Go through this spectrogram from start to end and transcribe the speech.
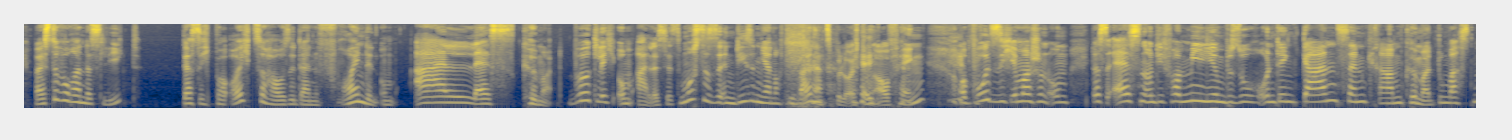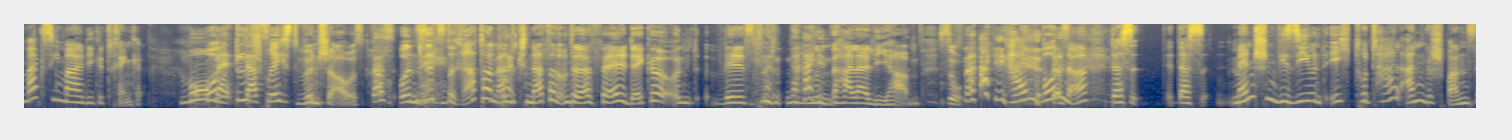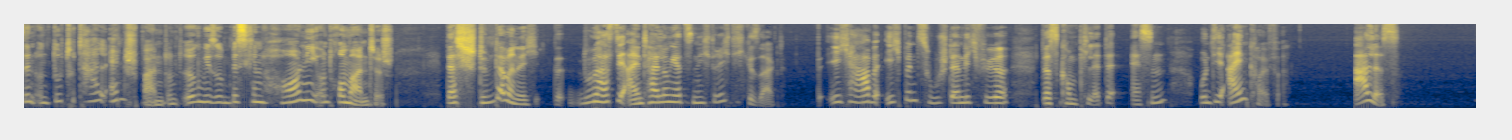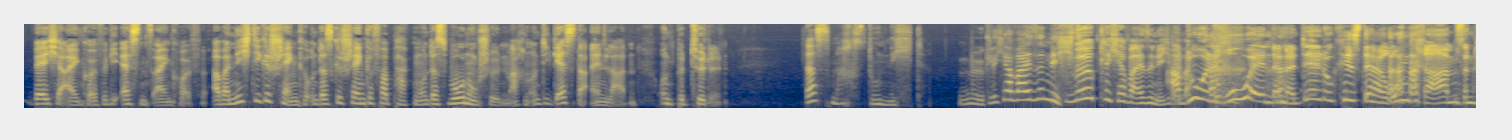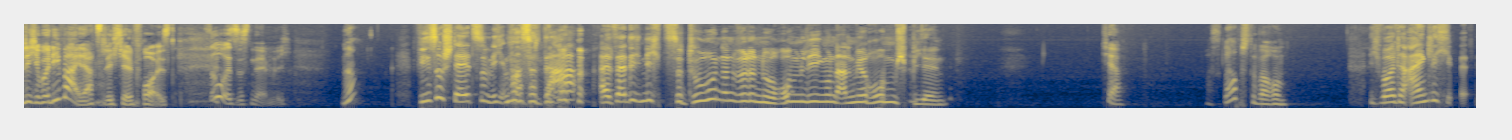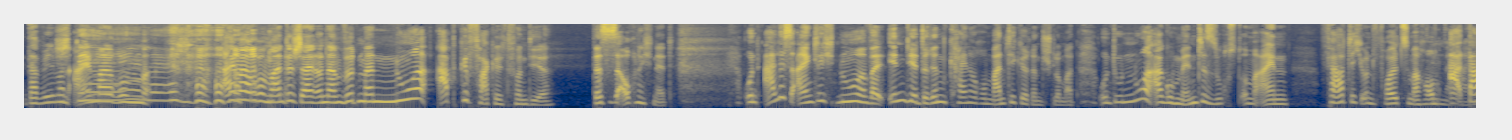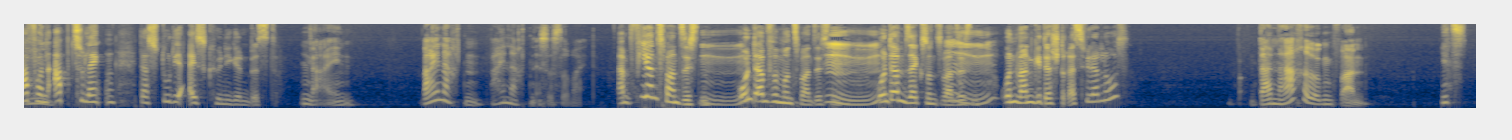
Weißt du, woran das liegt? Dass sich bei euch zu Hause deine Freundin um alles kümmert. Wirklich um alles. Jetzt musste sie in diesem Jahr noch die Weihnachtsbeleuchtung aufhängen, obwohl sie sich immer schon um das Essen und die Familienbesuche und den ganzen Kram kümmert. Du machst maximal die Getränke. Moment, und du das- sprichst Wünsche aus. das- und sitzt ratternd Nein. und knatternd unter der Felldecke und willst Nein. ein Halali haben. So. Nein. Kein Wunder, dass, dass Menschen wie sie und ich total angespannt sind und du total entspannt und irgendwie so ein bisschen horny und romantisch. Das stimmt aber nicht. Du hast die Einteilung jetzt nicht richtig gesagt. Ich habe, ich bin zuständig für das komplette Essen und die Einkäufe. Alles. Welche Einkäufe? Die Essenseinkäufe. Aber nicht die Geschenke und das Geschenke verpacken und das Wohnung schön machen und die Gäste einladen und betüddeln. Das machst du nicht. Möglicherweise nicht. Möglicherweise nicht, weil Aber- du in Ruhe in deiner Dildo-Kiste herumkramst und dich über die Weihnachtslichtchen freust. So ist es nämlich. Ne? Wieso stellst du mich immer so dar, als hätte ich nichts zu tun und würde nur rumliegen und an mir rumspielen? Tja, was glaubst du, warum? Ich wollte eigentlich, da will man einmal, rom einmal romantisch sein und dann wird man nur abgefackelt von dir. Das ist auch nicht nett. Und alles eigentlich nur, weil in dir drin keine Romantikerin schlummert und du nur Argumente suchst, um einen fertig und voll zu machen, um Nein. davon abzulenken, dass du die Eiskönigin bist. Nein. Weihnachten, Weihnachten ist es soweit. Am 24. und am 25. und am 26. Und wann geht der Stress wieder los? Danach irgendwann. Jetzt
